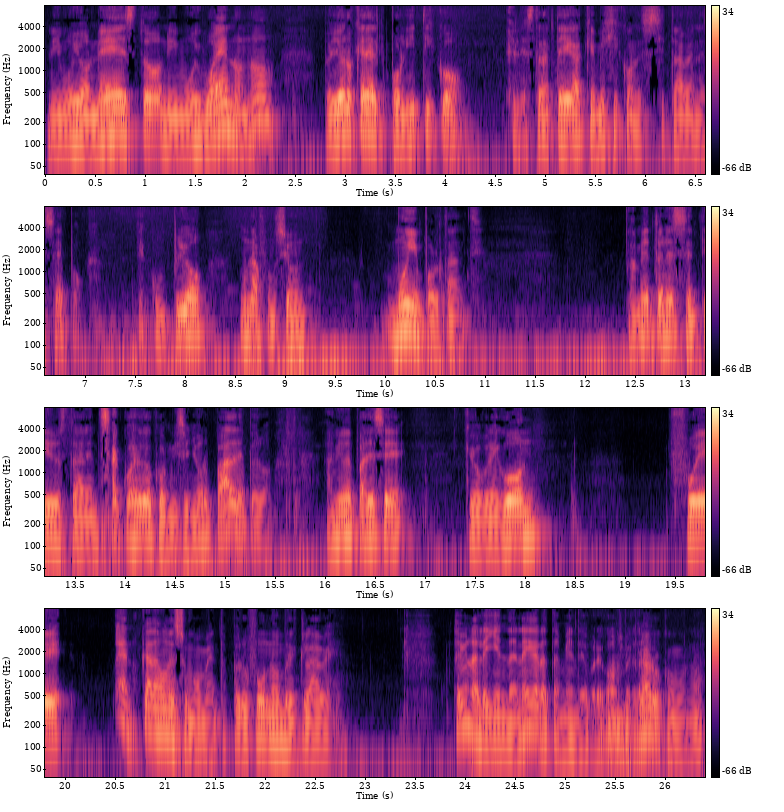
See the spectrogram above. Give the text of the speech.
ni muy honesto, ni muy bueno, no. Pero yo creo que era el político, el estratega que México necesitaba en esa época, que cumplió una función muy importante. Lamento en ese sentido estar en desacuerdo con mi señor padre, pero a mí me parece que Obregón fue, bueno, cada uno en su momento, pero fue un hombre clave. Hay una leyenda negra también de Obregón, ¿verdad? Claro, cómo no.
